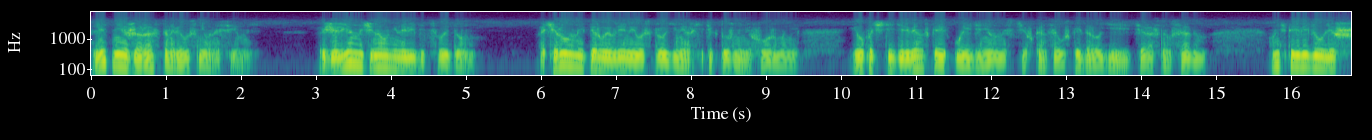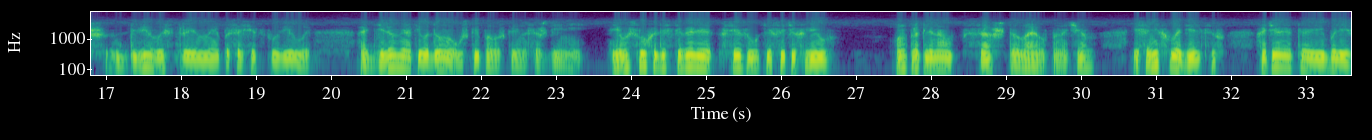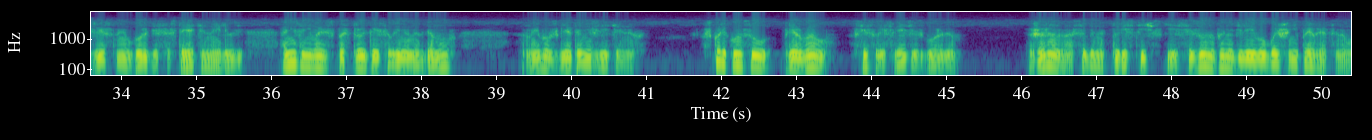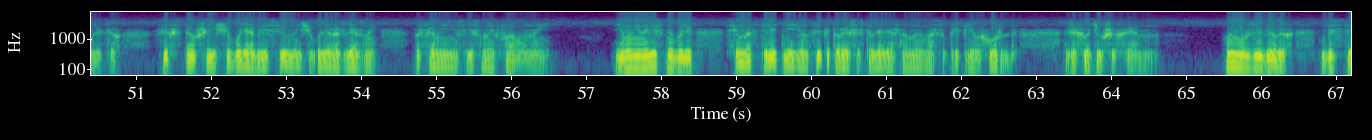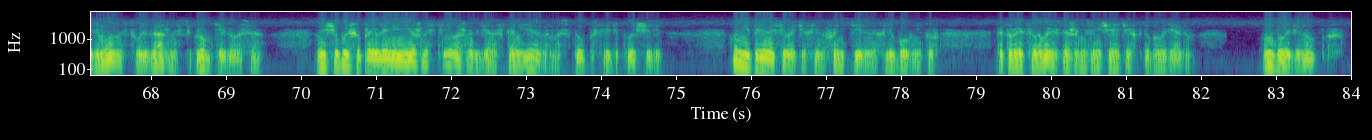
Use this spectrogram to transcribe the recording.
Летняя жара становилась невыносимой. Жюльен начинал ненавидеть свой дом. Очарованный первое время его строгими архитектурными формами, его почти деревенской уединенностью в конце узкой дороги и террасным садом, он теперь видел лишь две выстроенные по соседству виллы, отделенные от его дома узкой полоской насаждений. Его слуха достигали все звуки с этих вилл. Он проклинал пса, что лаял по ночам, и самих владельцев, хотя это и были известные в городе состоятельные люди, они занимались постройкой современных домов, на его взгляд, омерзительных. Вскоре консул прервал все свои связи с городом. Жара, но особенно туристический сезон, вынудили его больше не появляться на улицах, с их ставшей еще более агрессивной, еще более развязной по сравнению с весной фауной. Ему ненавистны были 17-летние юнцы, которые составляли основную массу крикливых орд, захвативших Хэн. Он не взлюбил их бесцеремонность, вульгарность, громкие голоса, но еще больше проявления нежности, неважно где, на скамье, на мосту, посреди площади. Он не переносил этих инфантильных любовников, которые целовались, даже не замечая тех, кто был рядом. Он был одинок,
